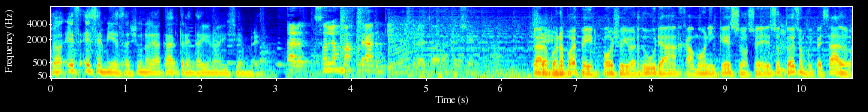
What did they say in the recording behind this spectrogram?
Yo, es- ese es mi desayuno de acá el 31 de diciembre. Claro, son los más tranquilos dentro de todas las rellenas, ¿no? Claro, Sí. pues no podés pedir pollo y verdura, jamón y queso. o sea, eso, todo eso es muy pesado.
